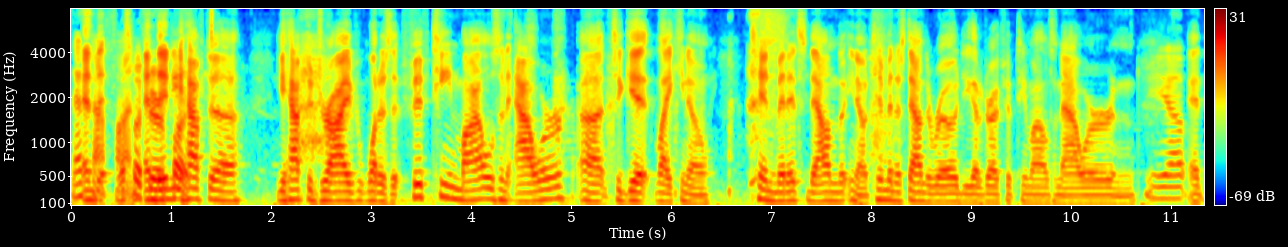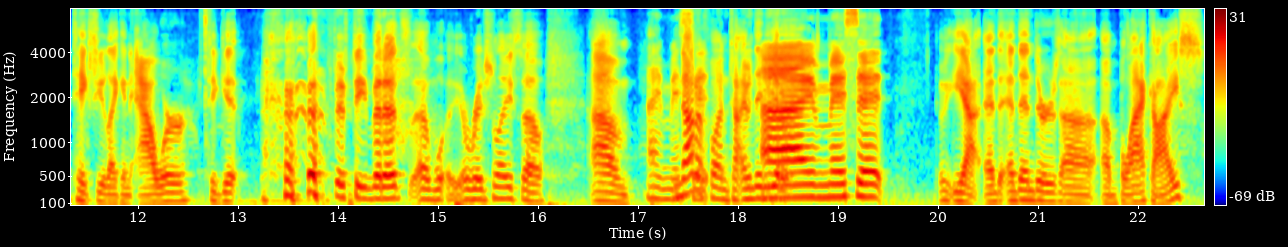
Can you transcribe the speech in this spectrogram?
That's And not th- fun. That's my and favorite then you have to you have to drive what is it 15 miles an hour uh, to get like you know 10 minutes down the you know 10 minutes down the road you got to drive 15 miles an hour and Yep. it takes you like an hour to get 15 minutes uh, originally so um I miss not a fun time and then you gotta, I miss it. yeah and and then there's uh, a black ice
